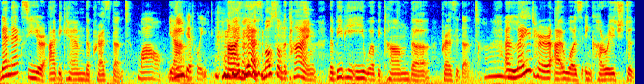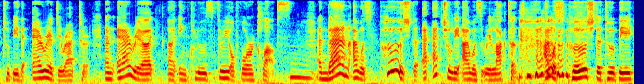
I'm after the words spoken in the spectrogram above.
Then next year, I became the president. Wow, Yeah. immediately. uh, yes, most of the time, the VPE will become the president. And later, I was encouraged to, to be the area director. And area uh, includes three or four clubs. And then I was pushed, actually, I was reluctant. I was pushed to be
